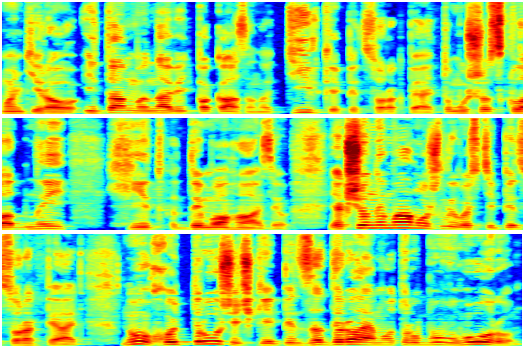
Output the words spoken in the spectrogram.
монтував, і там навіть показано тільки під 45, тому що складний хід димогазів. Якщо нема можливості під 45, ну хоч трошечки підзадираємо трубу вгору.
